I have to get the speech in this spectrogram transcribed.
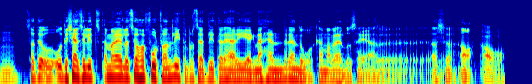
mm. Så att och det känns ju lite, jag menar, LHC har fortfarande lite på sätt lite det här i egna händer ändå kan man väl ändå säga. Eh, Alltså, ja. Ja,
